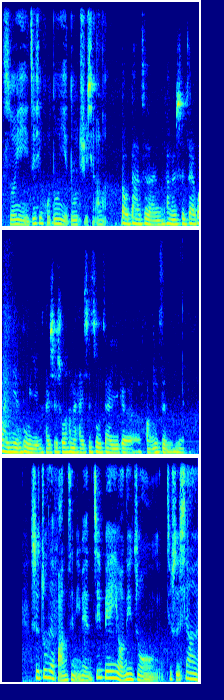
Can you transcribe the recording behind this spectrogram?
所以这些活动也都取消了。到大自然，他们是在外面露营，还是说他们还是住在一个房子里面？是住在房子里面，这边有那种就是像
